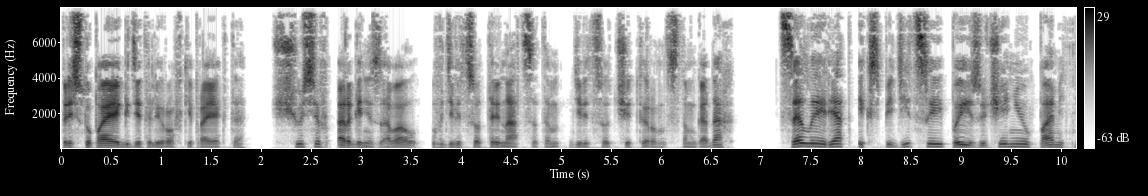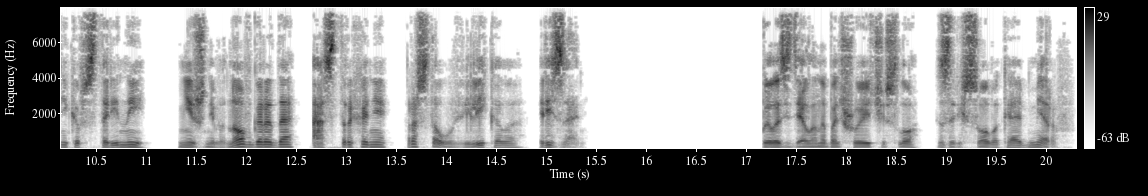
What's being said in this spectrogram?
Приступая к деталировке проекта, Щусев организовал в 913-914 годах целый ряд экспедиций по изучению памятников старины Нижнего Новгорода, Астрахани, Ростова-Великого, Рязани. Было сделано большое число зарисовок и обмеров.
